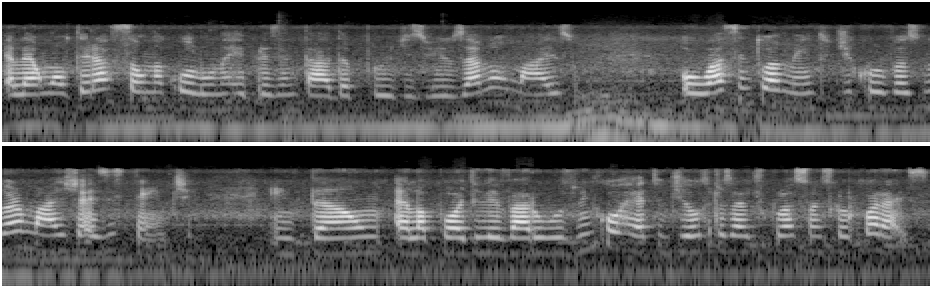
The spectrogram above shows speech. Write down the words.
Ela é uma alteração na coluna representada por desvios anormais ou acentuamento de curvas normais já existentes. Então, ela pode levar ao uso incorreto de outras articulações corporais.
